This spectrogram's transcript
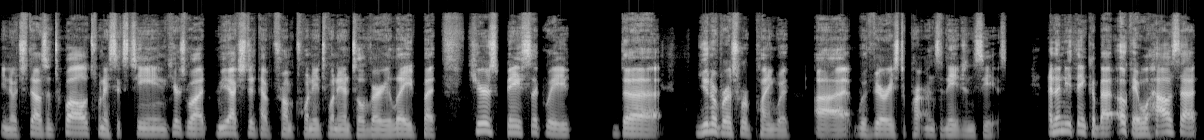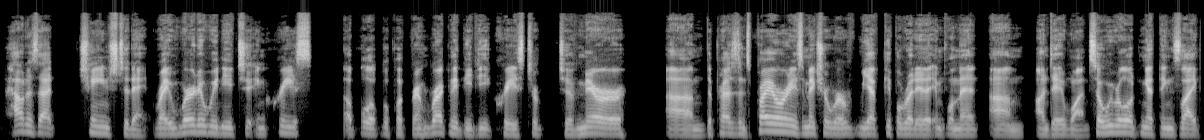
you know, 2012, 2016. Here's what we actually didn't have Trump 2020 until very late, but here's basically the universe we're playing with uh, with various departments and agencies. And then you think about, okay, well, how's that? How does that change today, right? Where do we need to increase a political footprint? Where can it be decreased to to mirror um, the president's priorities and make sure we're, we have people ready to implement um, on day one? So we were looking at things like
